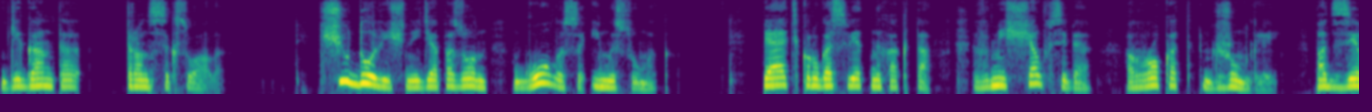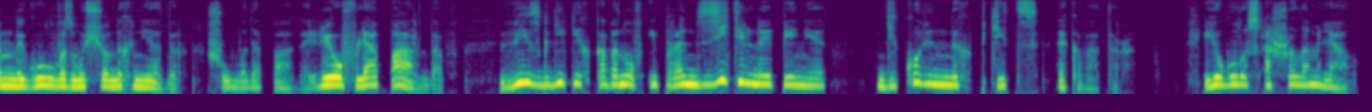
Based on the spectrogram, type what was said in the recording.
гиганта-транссексуала. Чудовищный диапазон голоса Имы Сумак. Пять кругосветных октав вмещал в себя рокот джунглей, подземный гул возмущенных недр, шум водопада, рев леопардов, визг диких кабанов и пронзительное пение диковинных птиц экватора. Ее голос ошеломлял.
